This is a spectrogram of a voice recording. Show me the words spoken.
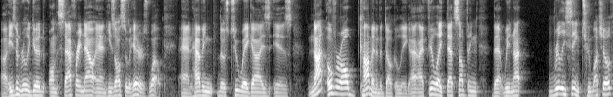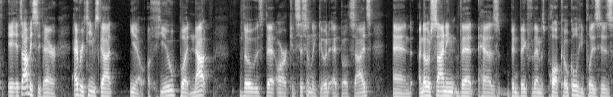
Uh, he's been really good on the staff right now, and he's also a hitter as well. And having those two way guys is not overall common in the Delco League. I, I, feel like that's something that we're not really seeing too much of. It, it's obviously there. Every team's got, you know, a few, but not those that are consistently good at both sides. And another signing that has been big for them is Paul Kokel. He plays his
